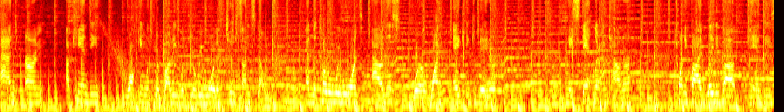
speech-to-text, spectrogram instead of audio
And earn a candy walking with your buddy with your reward of 2 Sunstones. And the total rewards out of this were 1 Egg Incubator, a Stantler Encounter, 25 Ledyba candies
